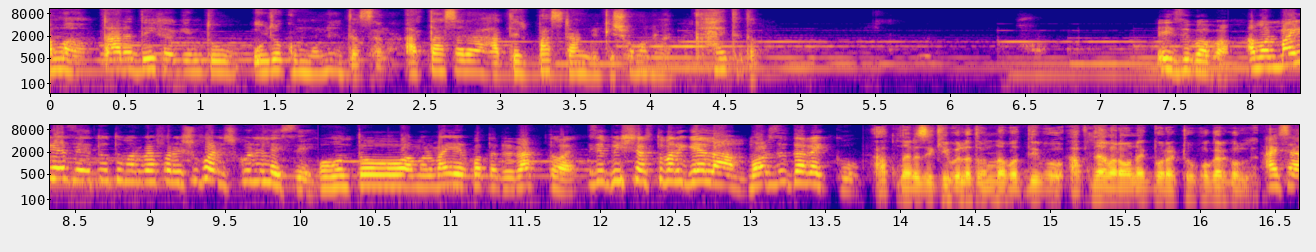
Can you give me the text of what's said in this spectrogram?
আমা তারা দেখা কিন্তু ওই রকম মনে হইতেছে না। আর তাছাড়া হাতের পাঁচটা আঙ্গুল কি সমান হয় খাইতে দাও। এই যে বাবা আমার মাইয়া যেহেতু তোমার ব্যাপারে সুপারিশ করে লাইছে তখন তো আমার মাইয়ের কথাটা রাখতে হয়। এই যে বিশ্বাস তোমার গেলাম মর্যাদা রাখো আপনারা যে কি বলে ধন্যবাদ দিব আপনি আমার অনেক বড় একটা উপকার করলেন। আচ্ছা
